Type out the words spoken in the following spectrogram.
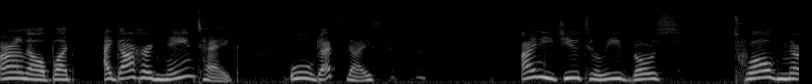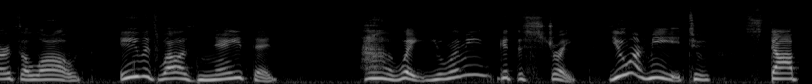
I don't know, but I got her name tag. Ooh, that's nice. I need you to leave those 12 nerds alone, even as well as Nathan. Wait, you let me get this straight. You want me to stop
